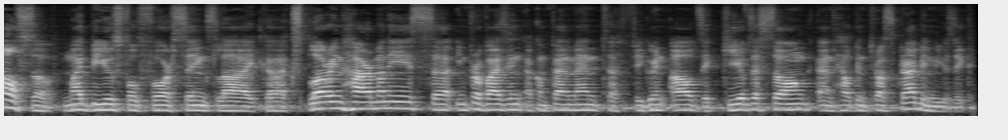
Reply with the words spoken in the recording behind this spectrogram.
Also, might be useful for things like uh, exploring harmonies, uh, improvising accompaniment, uh, figuring out the key of the song and helping transcribing music.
